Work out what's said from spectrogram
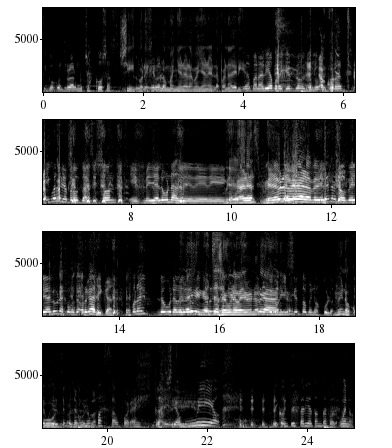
tengo que controlar muchas cosas. Sí, por ejemplo, ver. mañana a la mañana en la En panadería. la panadería, por ejemplo, me tengo que. Igual le voy a preguntar si son eh, medialunas de. de, de ¿cómo se- Veganas, medialuna Vega- vegana, medialuna. no, medialunas como se- orgánicas. Por ahí luego una Por ahí medialuna. enganchás orgánica alguna medialuna orgánica. Y siento menos culo. Menos culo. Tengo la No culpa. pasa por ahí. Ah, Ay, sí. Dios mío. Te contestaría tantas cosas. Bueno,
